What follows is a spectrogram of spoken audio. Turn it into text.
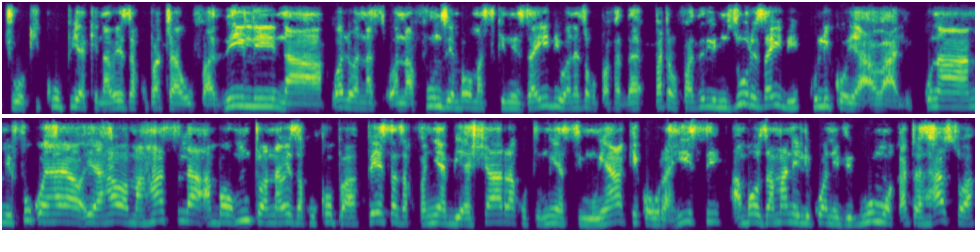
chuo kikuu pia kinaweza kupata ufadhili na wale wanas, wanafunzi ambao maskini zaidi wanaweza kupata ufadhili mzuri zaidi kuliko ya awali. Kuna mifuko ya, ya hawa mahasla ambao mtu anaweza kukopa pesa za kufanyia biashara kutumia simu yake kwa urahisi, ambao zamani ilikuwa ni vigumu, hata haswa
